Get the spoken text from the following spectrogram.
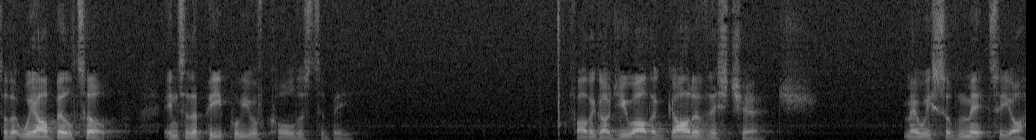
so that we are built up into the people you have called us to be. Father God, you are the God of this church. May we submit to your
